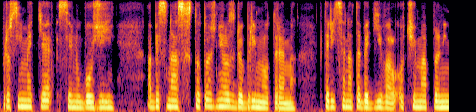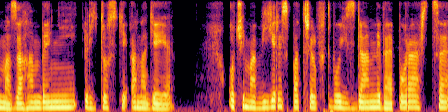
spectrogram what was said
Prosíme tě, Synu Boží, abys nás stotožnil s dobrým lotrem, který se na tebe díval očima plnýma zahambení, lítosti a naděje. Očima víry spatřil v tvojí zdánlivé porážce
